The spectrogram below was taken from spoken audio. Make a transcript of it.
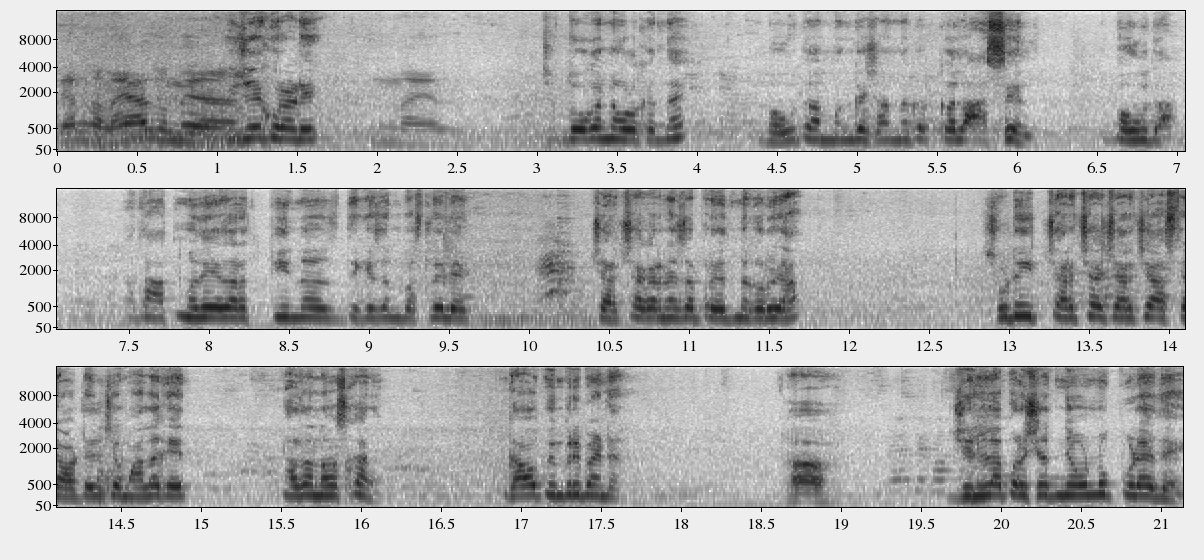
त्यांना नाही अजून अं, विजय कुराडे? नाही अजून. दोघांना ओळखत नाही. बहुधा मंगेश कल असेल? बहुधा. आता आतमध्ये जरा तीन जण बसलेले आहेत. चर्चा करण्याचा प्रयत्न करूया. शेवटी चर्चा चर्चा असते. हॉटेलचे मालक आहेत. दादा नमस्कार. गाव पिंपरी पेंढर हा. जिल्हा परिषद निवडणूक पुण्यात आहे.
